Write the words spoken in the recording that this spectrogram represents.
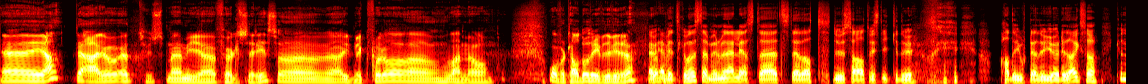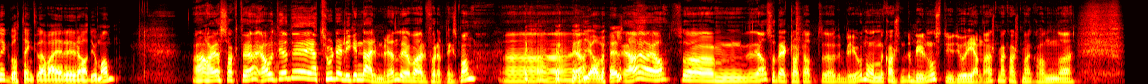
Eh, ja, det er jo et hus med mye følelser i, så jeg er ydmyk for å uh, være med å overta det og drive det videre. Jeg, jeg vet ikke om det stemmer, men jeg leste et sted at du sa at hvis ikke du hadde gjort det du gjør i dag, så kunne du godt tenke deg å være radiomann. Ja, har jeg sagt det? Ja, det, det? Jeg tror det ligger nærmere enn det å være forretningsmann. Uh, ja. vel? Ja, ja, ja. Så, um, ja. så, det er klart at uh, det blir jo noen, kanskje, det blir noen studioer igjen her som jeg kanskje man kan uh,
